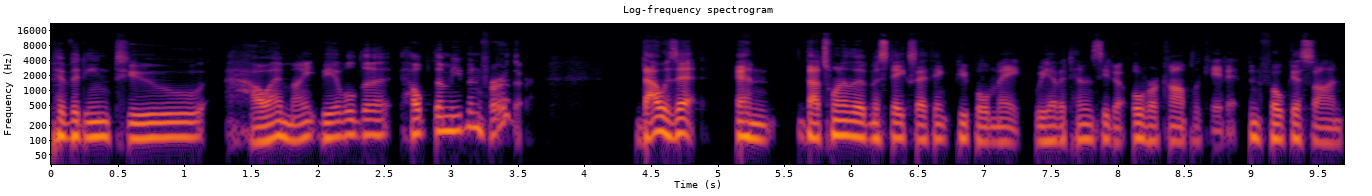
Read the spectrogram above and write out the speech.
pivoting to how I might be able to help them even further. That was it. And that's one of the mistakes I think people make. We have a tendency to overcomplicate it and focus on,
